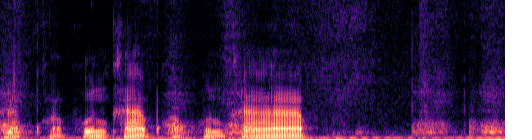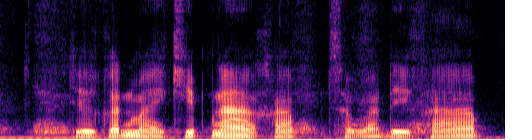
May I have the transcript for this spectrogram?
ครับขอบคุณครับขอบคุณครับ เจอกันใหม่คลิปหน้าครับ สวัสดีครับ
